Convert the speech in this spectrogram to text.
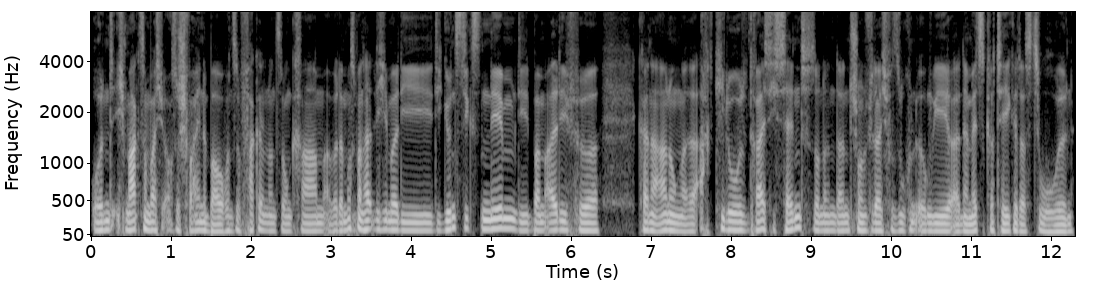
Und ich mag zum Beispiel auch so Schweinebauch und so Fackeln und so ein Kram. Aber da muss man halt nicht immer die, die günstigsten nehmen, die beim Aldi für, keine Ahnung, 8 äh, Kilo 30 Cent, sondern dann schon vielleicht versuchen, irgendwie an der Metzgertheke das zu holen,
